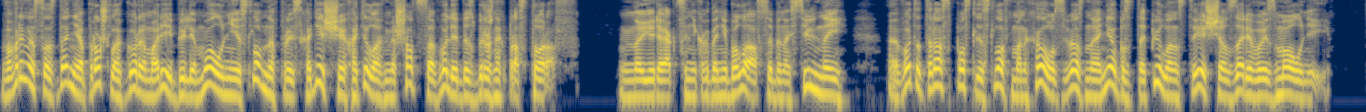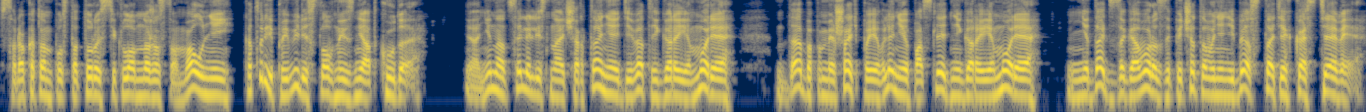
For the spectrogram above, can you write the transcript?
во время создания прошлых горы Марии били молнии, словно в происходящее хотела вмешаться воля безбрежных просторов. Но ее реакция никогда не была особенно сильной. В этот раз после слов Манхау звездное небо затопило настоящее зарево из молний. С рокотом пустоту растекло множество молний, которые появились словно из ниоткуда. Они нацелились на очертания Девятой горы и моря, дабы помешать появлению последней горы и моря, не дать заговору запечатывания небес стать их костями.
